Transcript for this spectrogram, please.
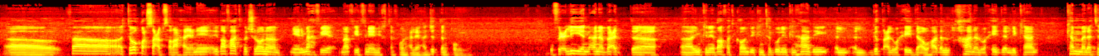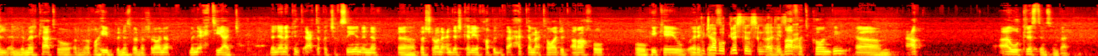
آه، فالتوقع صعب صراحة. يعني إضافات برشلونة يعني ما في ما في اثنين يختلفون عليها جدا قوية. وفعليا أنا بعد يمكن إضافة كوندي كنت أقول يمكن هذه ال- القطعة الوحيدة أو هذا الخانة الوحيدة اللي كان كملت ال- الميركاتو الرهيب بالنسبة لبرشلونة من احتياج. لأني أنا كنت أعتقد شخصيا إن آه، برشلونة عنده إشكالية في خط الدفاع حتى مع تواجد أراخو وبيكي وإيريك جابوا كريستنسن بعد. إضافة كوندي عط أو كريستنسن بعد.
